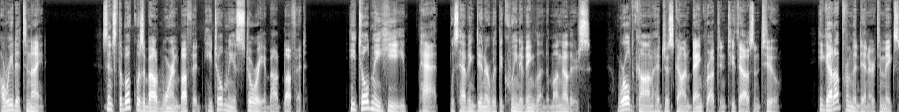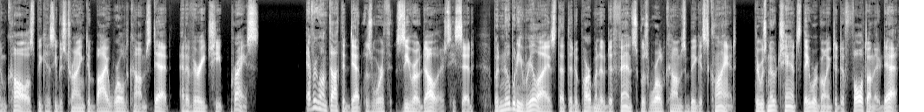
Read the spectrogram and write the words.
I'll read it tonight. Since the book was about Warren Buffett, he told me a story about Buffett. He told me he, Pat, was having dinner with the Queen of England, among others. WorldCom had just gone bankrupt in 2002. He got up from the dinner to make some calls because he was trying to buy WorldCom's debt at a very cheap price. Everyone thought the debt was worth zero dollars, he said, but nobody realized that the Department of Defense was WorldCom's biggest client. There was no chance they were going to default on their debt.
